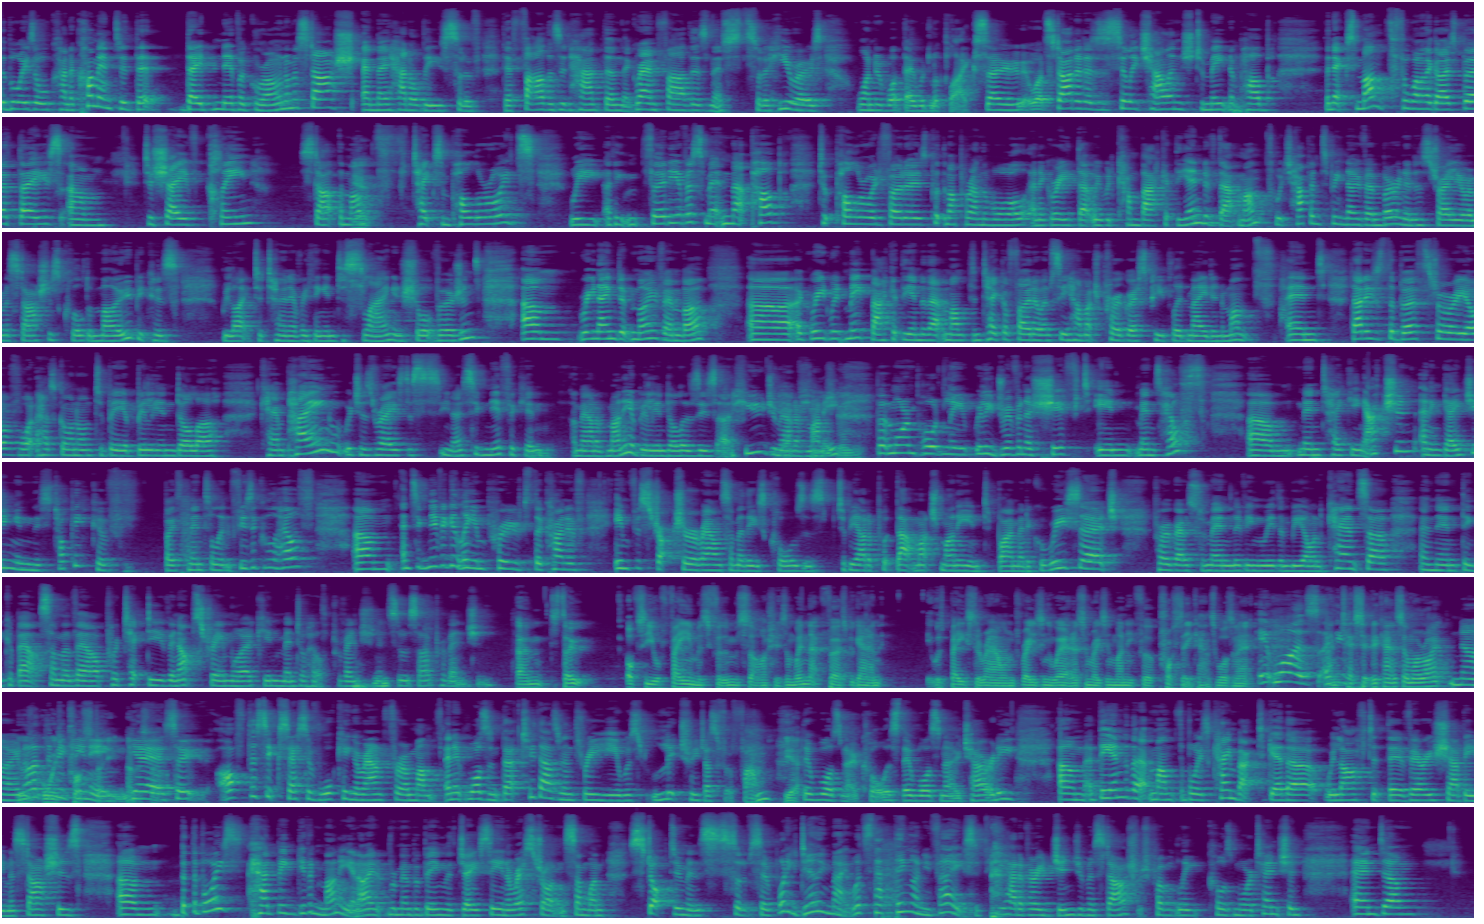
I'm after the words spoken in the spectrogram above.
the boys all kind of commented that they'd never grown a moustache and they had all these sort of their fathers had had them, their grandfathers and their sort of heroes wondered what they would look like. So what started as a silly challenge to meet in a pub the next month for one of the guys' birthdays um, to shave clean, start the month. Take some Polaroids. We, I think, 30 of us met in that pub, took Polaroid photos, put them up around the wall, and agreed that we would come back at the end of that month, which happened to be November. And in Australia, a moustache is called a mo because we like to turn everything into slang and short versions. Um, renamed it Movember. Uh, agreed we'd meet back at the end of that month and take a photo and see how much progress people had made in a month. And that is the birth story of what has gone on to be a billion dollar campaign, which has raised a you know significant amount of money. A billion dollars is a huge amount Yeah, of money, huge, yeah. but more importantly, really driven a shift in men's health, um, men taking action and engaging in this topic of both mental and physical health, um, and significantly improved the kind of infrastructure around some of these causes to be able to put that much money into biomedical research, programs for men living with and beyond cancer, and then think about some of our protective and upstream work in mental health prevention and suicide prevention. Um, so obviously you're famous for the moustaches, and when that first began, it was based around raising awareness and raising money for prostate cancer, wasn't it? It was, I and think. testicular cancer, am I right? No, It not at the beginning. at Yeah, start. so off the success of walking around for a month, and it wasn't that 2003 year was literally just for fun. Yeah. There was no cause, there was no charity. Um, at the end of that month, the boys came back together. We laughed at their very shabby moustaches. Um, but the boys had been given money, and I remember being with JC in a restaurant, and someone stopped him and sort of said, What are you doing, mate? What's that thing on your face? And he had a very ginger moustache, which probably caused more attention. And, um,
